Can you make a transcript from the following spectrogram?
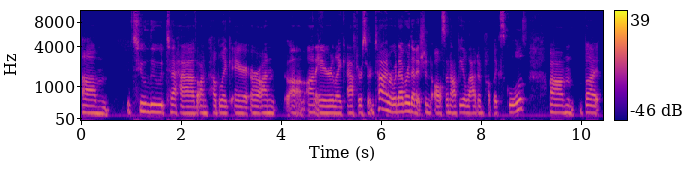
um, too lewd to have on public air or on um, on air, like after a certain time or whatever, then it should also not be allowed in public schools. Um, but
